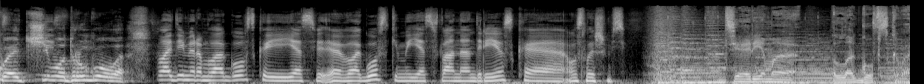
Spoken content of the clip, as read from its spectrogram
кое от чего другого. С Владимиром Лаговской и я, э, Лаговским и я, Светлана Андреевская. Услышимся. Теорема Лаговского.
